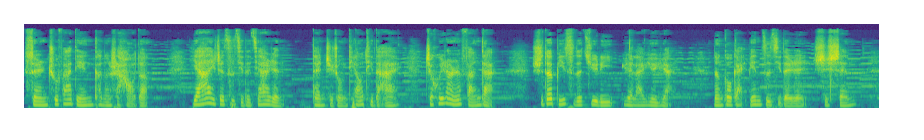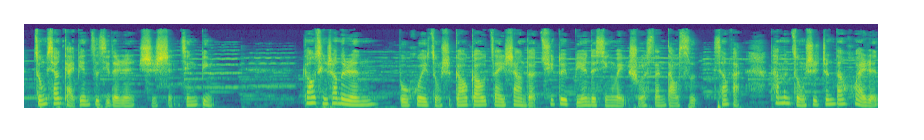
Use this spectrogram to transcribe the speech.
虽然出发点可能是好的，也爱着自己的家人，但这种挑剔的爱只会让人反感，使得彼此的距离越来越远。能够改变自己的人是神，总想改变自己的人是神经病。高情商的人不会总是高高在上的去对别人的行为说三道四，相反，他们总是争当坏人，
